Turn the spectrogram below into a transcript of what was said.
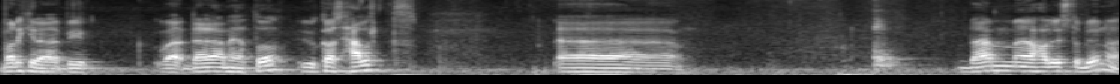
Var det ikke det? vi- hva- Det er det den heter? Ukas helt. Uh, hvem har lyst til å begynne?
